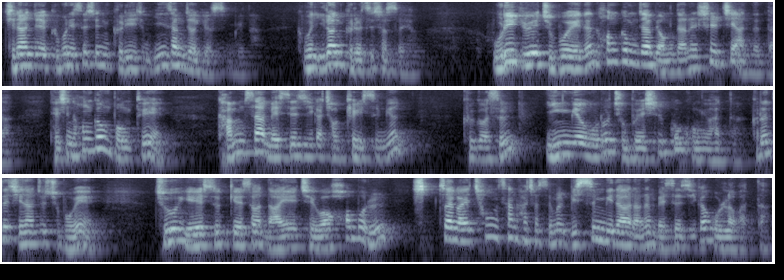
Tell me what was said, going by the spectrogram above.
지난주에 그분이 쓰신 글이 좀 인상적이었습니다. 그분 이런 글을 쓰셨어요. 우리 교회 주보에는 헌금자 명단을 실지 않는다. 대신 헌금 봉투에 감사 메시지가 적혀 있으면 그것을 익명으로 주보에 싣고 공유한다. 그런데 지난주 주보에 주 예수께서 나의 죄와 허물을 십자가에 청산하셨음을 믿습니다라는 메시지가 올라왔다.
